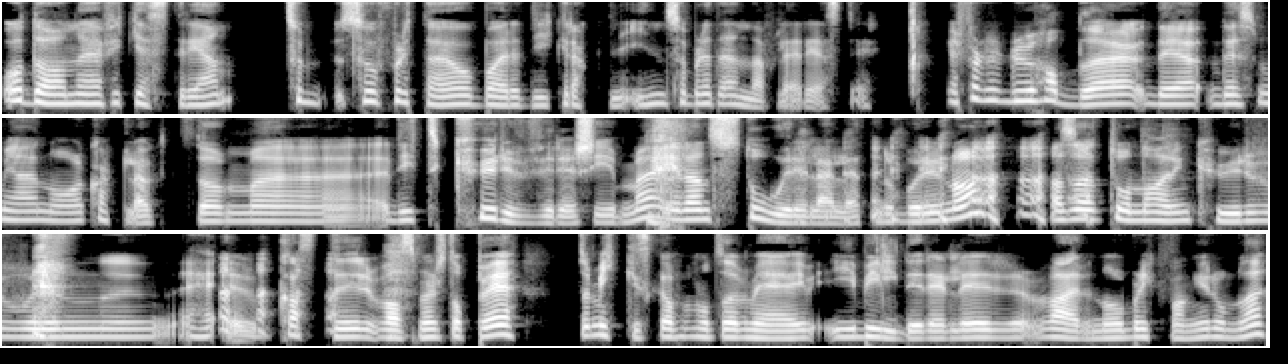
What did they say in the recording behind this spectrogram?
Og da når jeg fikk gjester igjen, så, så flytta jo bare de krakkene inn, så ble det enda flere gjester. Jeg føler du hadde det, det som jeg nå har kartlagt som uh, ditt kurvregime i den store leiligheten du bor i nå. Altså, Tone har en kurv hvor hun eh, he- kaster hva som helst oppi, som ikke skal på en måte med i bilder eller være noe blikkfang i rommene.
